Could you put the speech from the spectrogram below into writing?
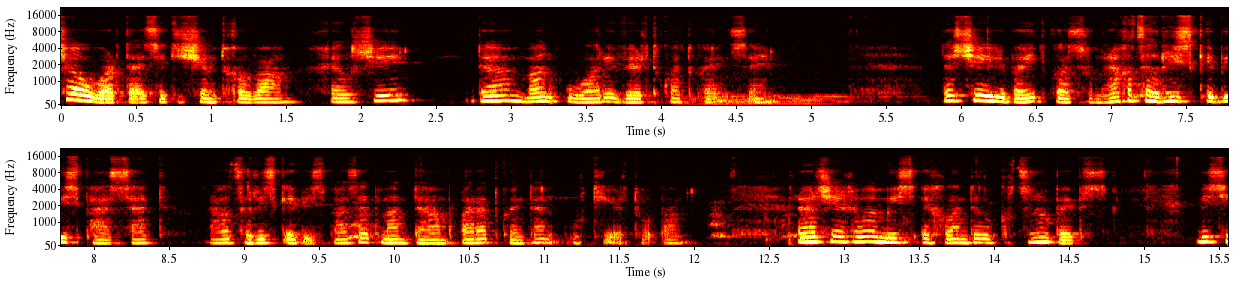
ჩაუვარდა ესეთი შემთხვევა ხელში და მან უარი ვერ თქვა თქვენზე და შეიძლება ითქვას რომ რაღაცა რისკების ფასად რაღაც რისკების ფასად მან დაამყარა თქვენთან ურთიერთობა. რაც შეეხება მის ეხლანდელ გრძნობებს, მისი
